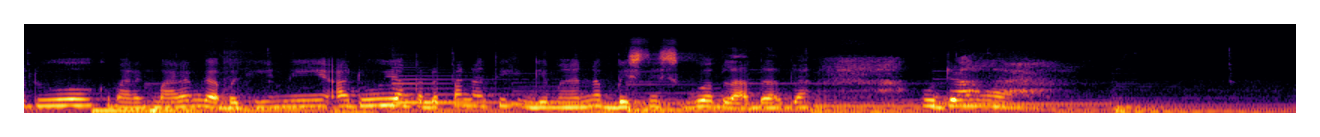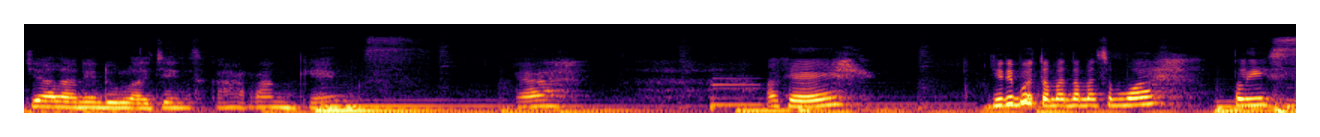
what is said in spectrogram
aduh kemarin-kemarin nggak begini aduh yang ke depan nanti gimana bisnis gue bla bla bla udahlah jalani dulu aja yang sekarang gengs ya oke okay. jadi buat teman-teman semua please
